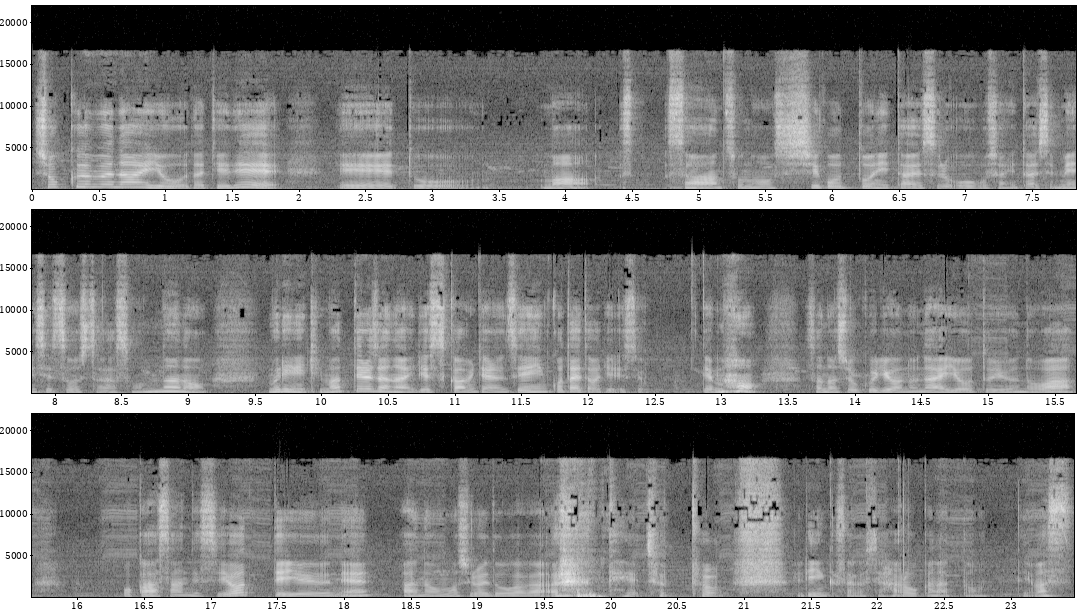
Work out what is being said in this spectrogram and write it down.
職務内容だけでえっ、ー、とまあさあその仕事に対する応募者に対して面接をしたらそんなの無理に決まってるじゃないですかみたいな全員答えたわけですよ。でもその職業の内容というのはお母さんですよっていうねあの面白い動画があるんでちょっとリンク探して貼ろうかなと思っています。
